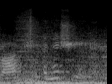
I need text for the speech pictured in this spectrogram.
Launch initiated.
